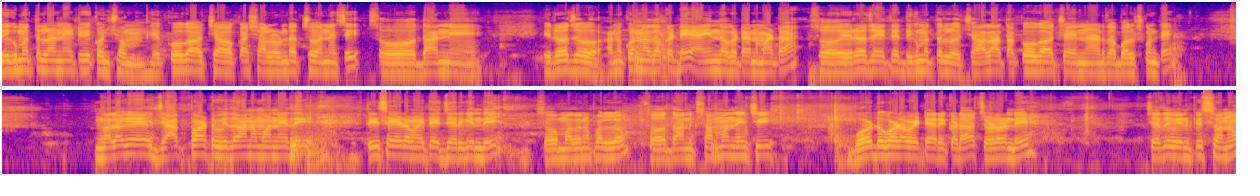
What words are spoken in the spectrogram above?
దిగుమతులు అనేటివి కొంచెం ఎక్కువగా వచ్చే అవకాశాలు ఉండొచ్చు అనేసి సో దాన్ని ఈరోజు అనుకున్నది ఒకటి అయింది ఒకటి అనమాట సో ఈరోజు అయితే దిగుమతులు చాలా తక్కువగా వచ్చాయి నాటితో పోల్చుకుంటే. అలాగే జాక్పాట్ విధానం అనేది తీసేయడం అయితే జరిగింది. సో మదనపల్లిలో సో దానికి సంబంధించి బోర్డు కూడా పెట్టారు ఇక్కడ చూడండి. చదివి వినిపిస్తాను.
